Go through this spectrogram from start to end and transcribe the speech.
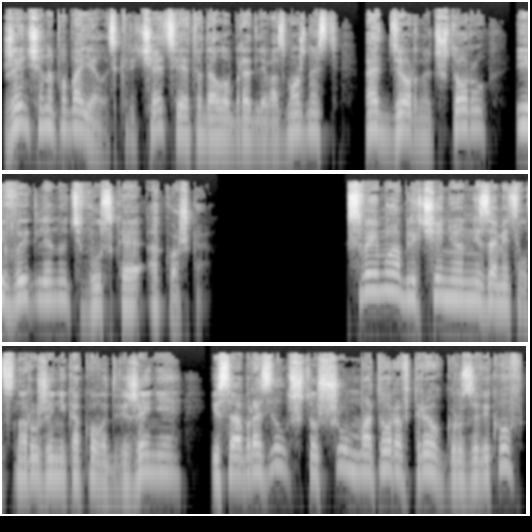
Женщина побоялась кричать, и это дало Брэдли возможность отдернуть штору и выглянуть в узкое окошко своему облегчению он не заметил снаружи никакого движения и сообразил, что шум моторов трех грузовиков,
